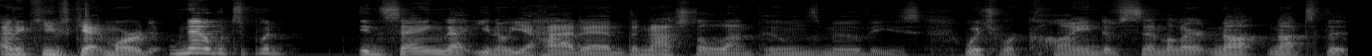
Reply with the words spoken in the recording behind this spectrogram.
and it keeps getting more no but, but in saying that you know you had um, the national lampoons movies which were kind of similar not not to the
